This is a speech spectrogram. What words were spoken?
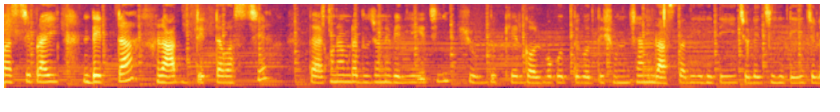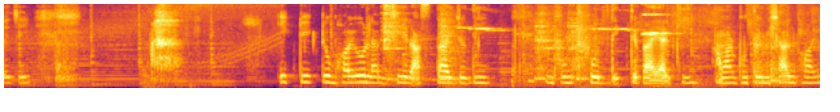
বাজছে প্রায় দেড়টা, রাত দেড়টা বাজছে। তো এখন আমরা দুজনে বেরিয়ে গেছি সুখ দুঃখের গল্প করতে করতে। শুনশান রাস্তা দিয়ে হেঁটেই চলেছি হেঁটেই চলেছি। একটু একটু ভয়ও লাগছে রাস্তায় যদি ভূত ফুত দেখতে পাই আর কি। আমার ভূতে বিশাল ভয়।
